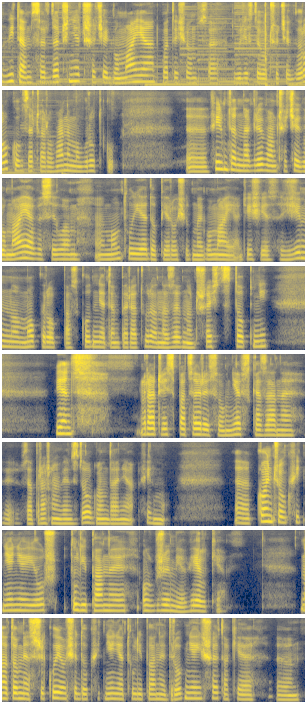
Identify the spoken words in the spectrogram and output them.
Witam serdecznie 3 maja 2023 roku w zaczarowanym ogródku. E, Film ten nagrywam 3 maja, wysyłam, e, montuję dopiero 7 maja. Dziś jest zimno, mokro, paskudnie, temperatura na zewnątrz 6 stopni, więc raczej spacery są niewskazane. Zapraszam więc do oglądania filmu. E, Kończą kwitnienie już tulipany olbrzymie, wielkie. Natomiast szykują się do kwitnienia tulipany drobniejsze, takie, em,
